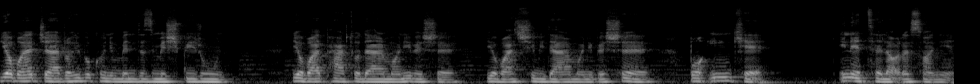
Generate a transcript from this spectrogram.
یا باید جراحی بکنیم بندازیمش بیرون یا باید پرتو درمانی بشه یا باید شیمی درمانی بشه با اینکه این اطلاع رسانیه.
